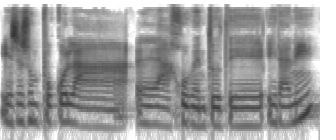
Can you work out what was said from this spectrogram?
Y esa es un poco la, la juventud de iraní,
